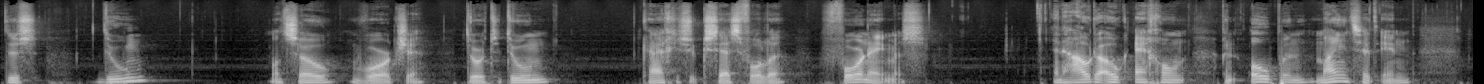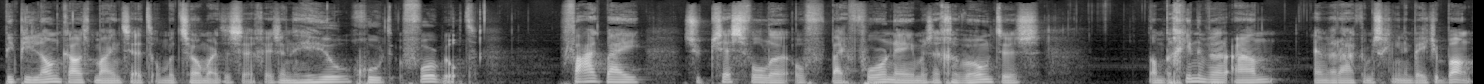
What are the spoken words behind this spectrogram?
Dus doen, want zo word je. Door te doen krijg je succesvolle voornemens. En hou er ook echt gewoon een open mindset in. Pipi Langkous mindset, om het zo maar te zeggen, is een heel goed voorbeeld. Vaak bij succesvolle of bij voornemens en gewoontes, dan beginnen we eraan en we raken misschien een beetje bang.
